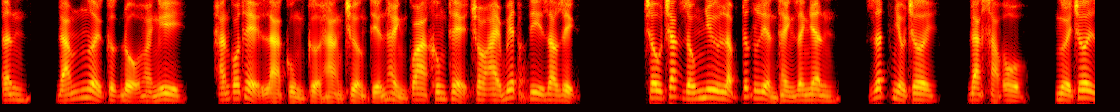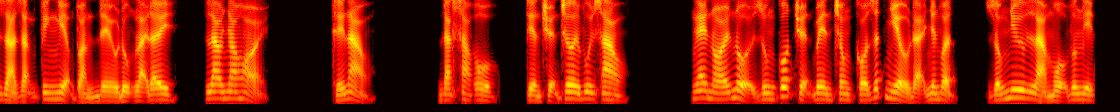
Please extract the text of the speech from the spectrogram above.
Ân, đám người cực độ hoài nghi, hắn có thể là cùng cửa hàng trưởng tiến hành qua không thể cho ai biết đi giao dịch. Châu Chắc giống như lập tức liền thành danh nhân, rất nhiều chơi, đặc xảo ồ, người chơi giả dặn kinh nghiệm toàn đều đụng lại đây, lao nhau hỏi. Thế nào? Đặc xảo ồ, tiền chuyện chơi vui sao? Nghe nói nội dung cốt truyện bên trong có rất nhiều đại nhân vật, giống như là mộ vương nịt,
